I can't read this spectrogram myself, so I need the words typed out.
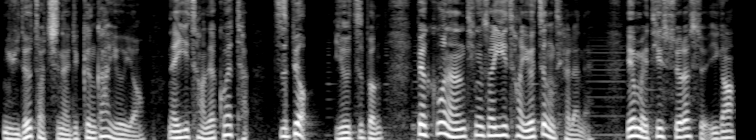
源头抓起呢就更加有用。那烟厂侪关脱，治标又治本。不过哪能听说烟厂有政策了呢？有媒体算了算，伊讲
